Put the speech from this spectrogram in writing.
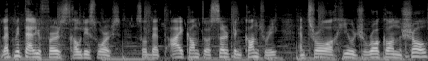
let me tell you first how this works. So that I come to a certain country and throw a huge rock on show,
